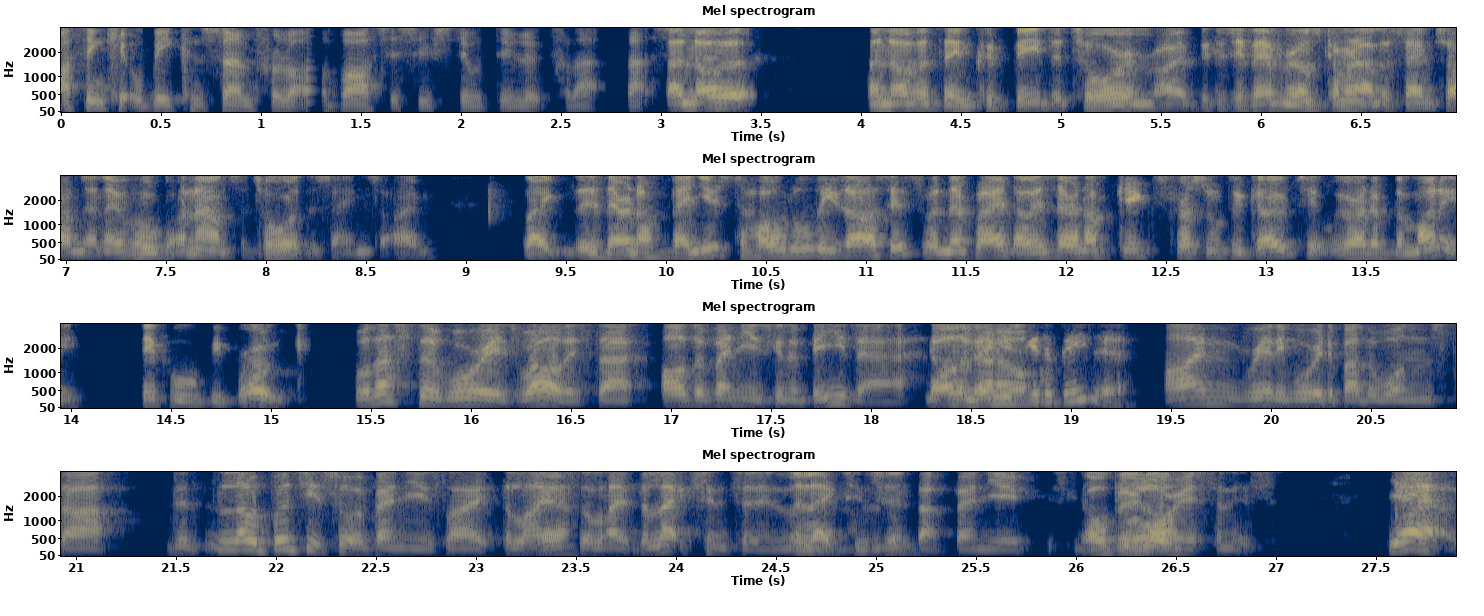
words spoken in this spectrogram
I think it will be concern for a lot of artists who still do look for that. That success. another another thing could be the touring, right? Because if everyone's coming out at the same time, then they've all got announced a tour at the same time. Like, is there enough venues to hold all these artists when they're playing? Or is there enough gigs for us all to go to? We won't have the money. People will be broke. Well, that's the worry as well. Is that are the venues going to be there? Are the so venues going to be there? I'm really worried about the ones that the low budget sort of venues, like the likes yeah. of like the Lexington in London. The Lexington, that venue. It's Old Blue glorious, and it's yeah,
